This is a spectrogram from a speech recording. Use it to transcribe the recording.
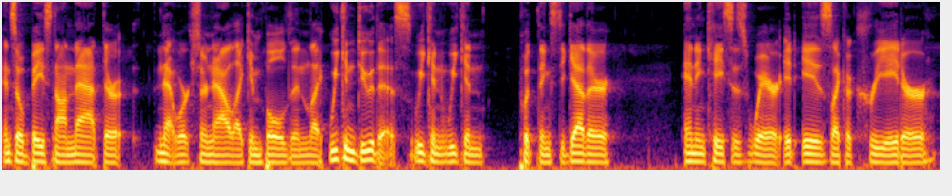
And so based on that, their networks are now like emboldened, like we can do this. We can we can put things together. And in cases where it is like a creator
